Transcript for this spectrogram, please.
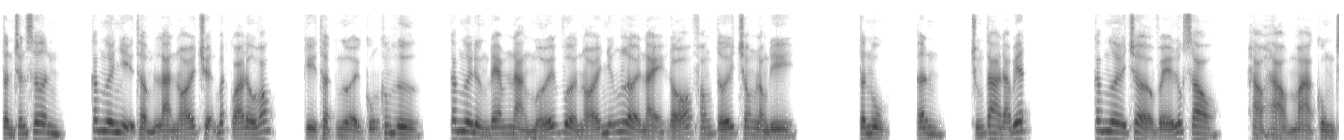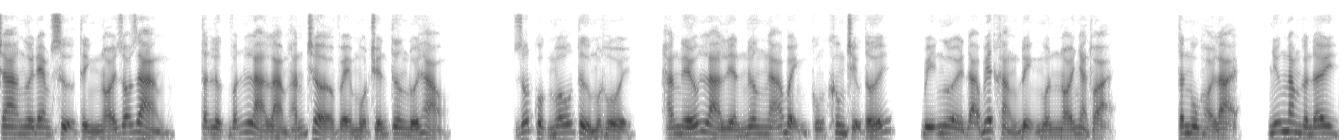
Tần Chấn Sơn, các ngươi nhị thẩm là nói chuyện bất quá đầu óc, kỳ thật người cũng không hư, các ngươi đừng đem nàng mới vừa nói những lời này đó phóng tới trong lòng đi. Tần Mục, ân, chúng ta đã biết. Các ngươi trở về lúc sau, hảo hảo mà cùng cha ngươi đem sự tình nói rõ ràng, tận lực vẫn là làm hắn trở về một chuyến tương đối hảo. Rốt cuộc mẫu tử một hồi, hắn nếu là liền nương ngã bệnh cũng không chịu tới, bị người đã biết khẳng định muốn nói nhàn thoại. Tân Mục hỏi lại, những năm gần đây,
